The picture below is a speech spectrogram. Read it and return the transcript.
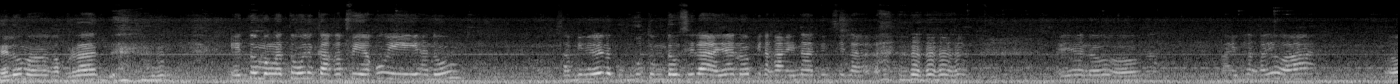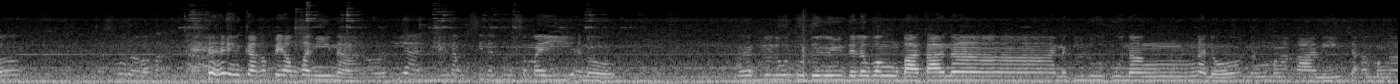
Hello mga kabrad. Ito mga to, nagkakape ako eh, ano? Sabi nila nagugutom daw sila. Ayan, no? pinakain natin sila. Ayan, no? Oh. Kain lang kayo, ha? Oh. nagkakape ako kanina. Oh, yan, bili lang sila dun sa may, ano, na nagluluto doon yung dalawang bata na nagluluto ng, ano, ng mga kanin, tsaka mga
